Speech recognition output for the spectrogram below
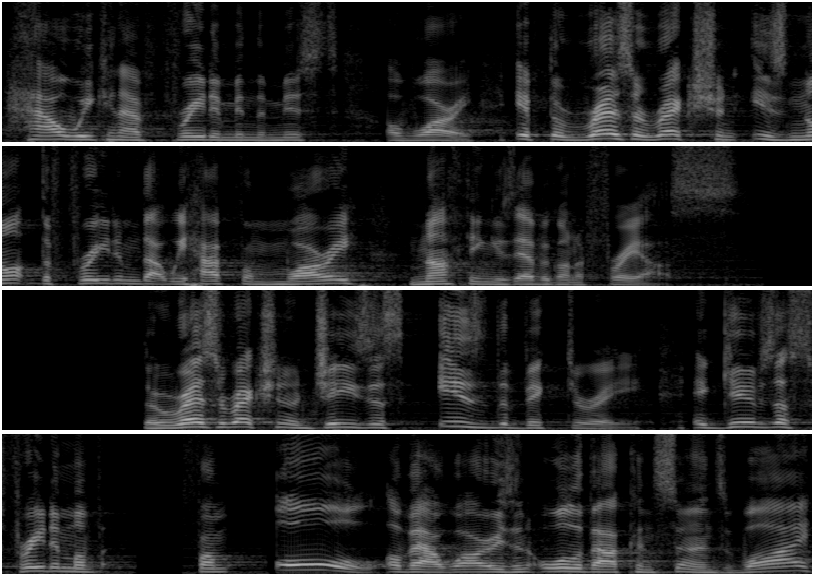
how we can have freedom in the midst of worry. If the resurrection is not the freedom that we have from worry, nothing is ever going to free us. The resurrection of Jesus is the victory. It gives us freedom of, from all of our worries and all of our concerns. Why?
